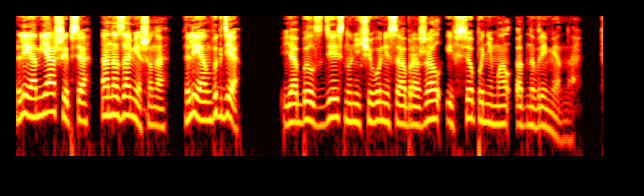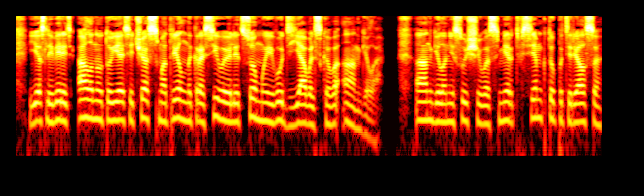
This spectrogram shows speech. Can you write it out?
Лиам, я ошибся. Она замешана. Лиам, вы где?» Я был здесь, но ничего не соображал и все понимал одновременно. Если верить Алану, то я сейчас смотрел на красивое лицо моего дьявольского ангела. Ангела, несущего смерть всем, кто потерялся,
